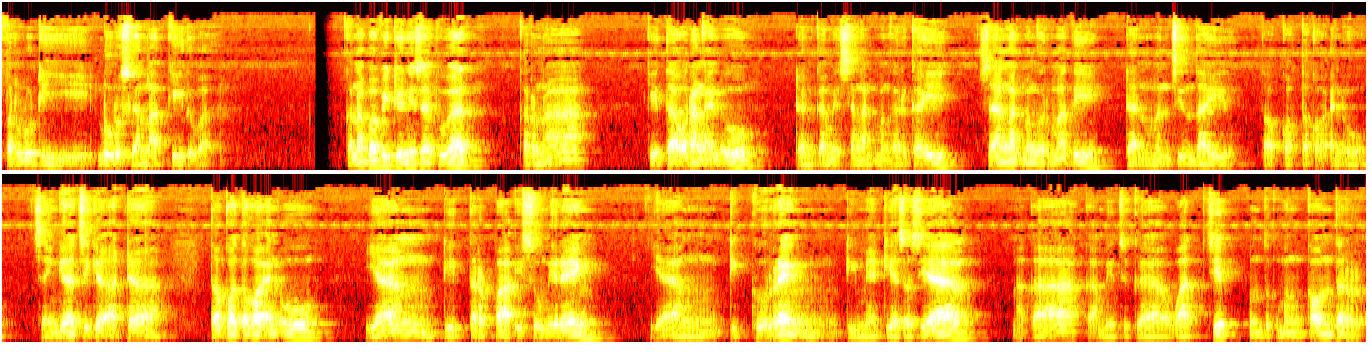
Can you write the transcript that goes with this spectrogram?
perlu diluruskan lagi itu Pak. Kenapa video ini saya buat? Karena kita orang NU dan kami sangat menghargai, sangat menghormati dan mencintai tokoh-tokoh NU. Sehingga jika ada tokoh-tokoh NU yang diterpa isu miring, yang digoreng di media sosial, maka kami juga wajib untuk mengcounter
